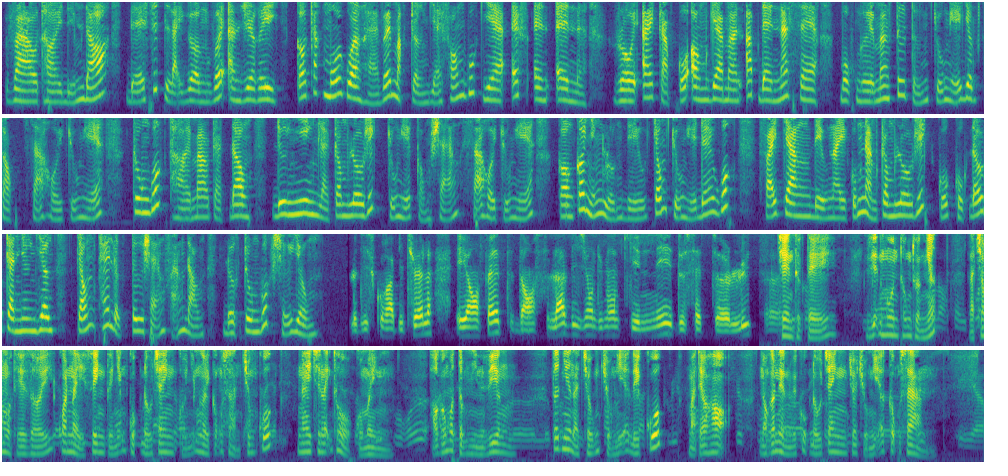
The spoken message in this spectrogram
Vào thời điểm đó, để xích lại gần với Algeria, có các mối quan hệ với mặt trận giải phóng quốc gia FNN, rồi Ai Cập của ông Gamal Abdel Nasser, một người mang tư tưởng chủ nghĩa dân tộc, xã hội chủ nghĩa. Trung Quốc thời Mao Trạch Đông, đương nhiên là trong logic chủ nghĩa cộng sản, xã hội chủ nghĩa, còn có những luận điệu chống chủ nghĩa đế quốc. Phải chăng điều này cũng nằm trong logic của cuộc đấu tranh nhân dân chống thế lực tư sản phản động được Trung Quốc sử dụng? le discours habituel et en fait dans la vision du monde qui est née de cette euh, lutte. Euh, Trên thực tế, diễn ngôn thông thường nhất là trong một thế giới quan nảy sinh từ những cuộc đấu tranh của những người cộng sản Trung Quốc ngay trên lãnh thổ của mình. Họ có một tầm nhìn riêng, tất nhiên là chống chủ nghĩa đế quốc, mà theo họ, nó gắn liền với cuộc đấu tranh cho chủ nghĩa cộng sản.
